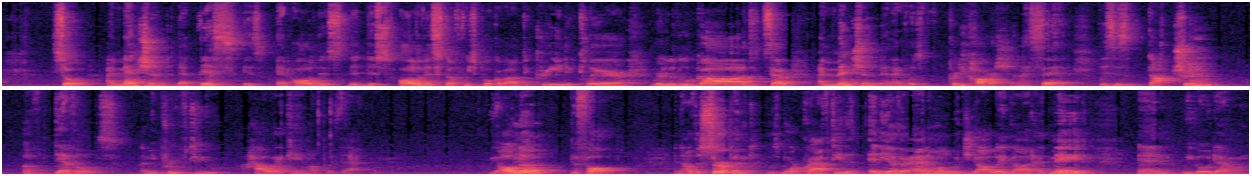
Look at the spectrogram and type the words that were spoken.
So I mentioned that this is and all of this this all of this stuff we spoke about decree, declare, we're little gods, etc. I mentioned and I was pretty harsh and I said this is a doctrine of devils. Let me prove to you how I came up with that. We all know the fall. And now the serpent was more crafty than any other animal which Yahweh God had made, and we go down.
